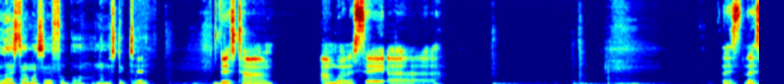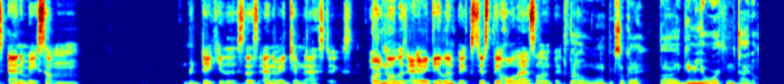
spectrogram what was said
last time I said football, and I'm gonna stick to it. This time I'm gonna say uh let's let's animate something ridiculous. Let's animate gymnastics. Or no, let's animate the Olympics, just the whole ass Olympics, bro. The whole Olympics. Okay. Uh, give me your working title.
